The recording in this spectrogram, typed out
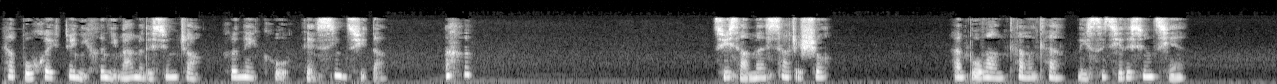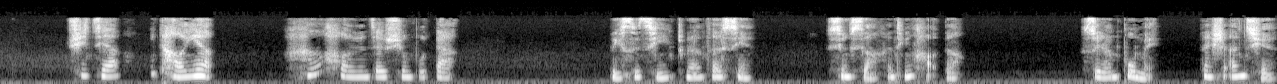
他不会对你和你妈妈的胸罩和内裤感兴趣的。曲小曼笑着说，还不忘看了看李思琪的胸前。曲姐，你讨厌，还好人家胸不大。李思琪突然发现，胸小还挺好的，虽然不美，但是安全。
